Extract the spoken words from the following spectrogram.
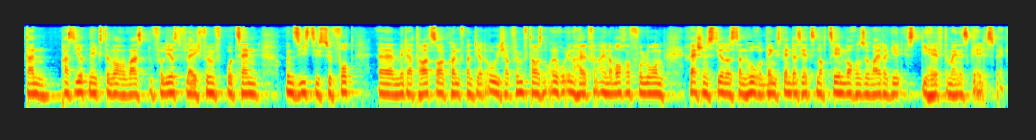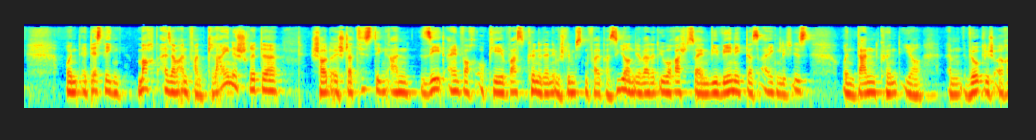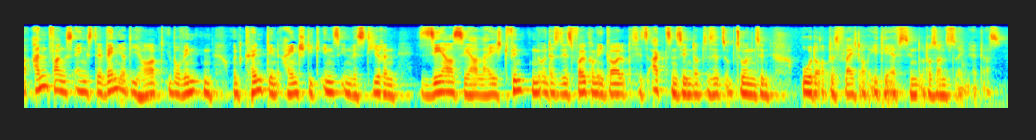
dann passiert nächste Woche was, du verlierst vielleicht 5% und siehst dich sofort äh, mit der Tatsache konfrontiert, oh, ich habe 5000 Euro innerhalb von einer Woche verloren, rechnest dir das dann hoch und denkst, wenn das jetzt noch 10 Wochen so weitergeht, ist die Hälfte meines Geldes weg. Und äh, deswegen macht also am Anfang kleine Schritte, Schaut euch Statistiken an, seht einfach, okay, was könnte denn im schlimmsten Fall passieren? Ihr werdet überrascht sein, wie wenig das eigentlich ist. Und dann könnt ihr ähm, wirklich eure Anfangsängste, wenn ihr die habt, überwinden und könnt den Einstieg ins Investieren sehr, sehr leicht finden. Und das ist jetzt vollkommen egal, ob das jetzt Aktien sind, ob das jetzt Optionen sind oder ob das vielleicht auch ETFs sind oder sonst irgendetwas.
